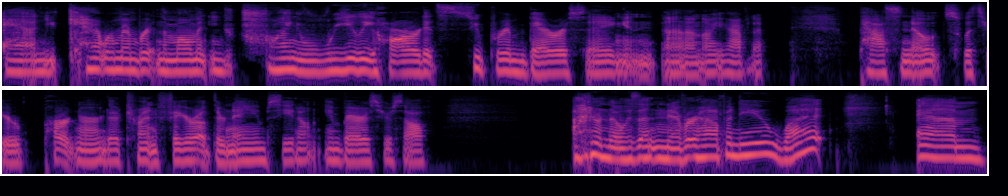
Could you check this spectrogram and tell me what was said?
and you can't remember it in the moment and you're trying really hard. It's super embarrassing. And I don't know, you're having to pass notes with your partner to try and figure out their name so you don't embarrass yourself. I don't know. Has that never happened to you? What? Um,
